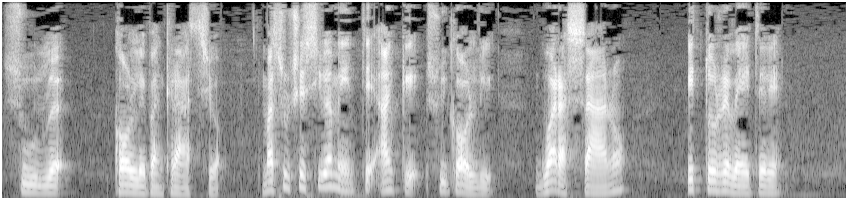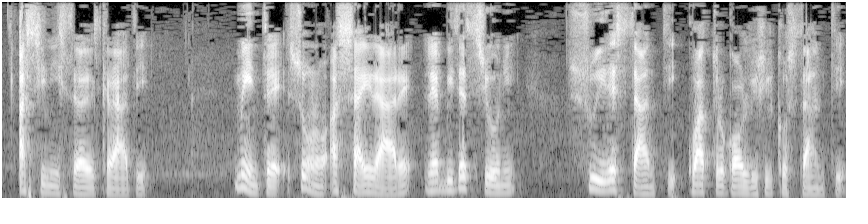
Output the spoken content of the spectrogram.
sul colle Pancrazio, ma successivamente anche sui colli Guarassano, e Torre Vetere a sinistra del Crati, mentre sono assai rare le abitazioni sui restanti quattro colli circostanti.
